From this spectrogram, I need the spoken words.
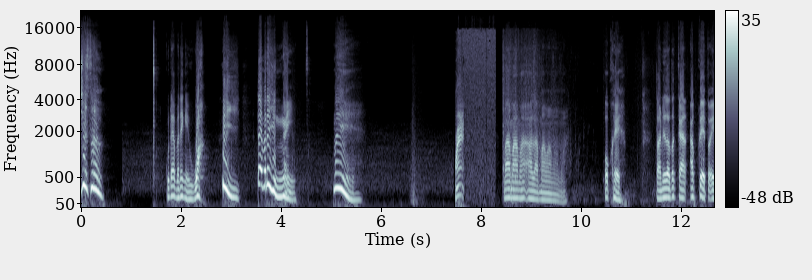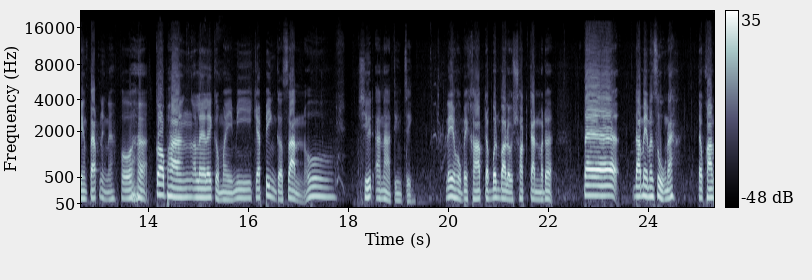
yes sir กูได้มาได้ไงวะเฮ้ยได้มาได้ยังไงแม่มามามาเอาละมามามามาโอเค ตอนนี้เราต้องการอัปเกรดตัวเองแป๊บหนึ่งนะ เพราะว่าก็พังอะไรอะไรก็ไม่มีแกปปิ้งก็สั่น โอ้ชีวิตอนาถจริง ๆ นี่ผมไปครับดับเบิลบาร์เรลช็อตกันมาด้วย แต่ดาเมจมันสูงนะ แต่ความ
